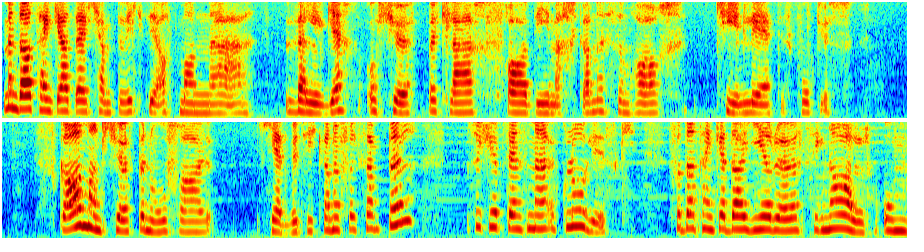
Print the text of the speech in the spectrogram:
men da tenker jeg at det er kjempeviktig at man eh, velger å kjøpe klær fra de merkene som har tydelig etisk fokus. Skal man kjøpe noe fra kjedebutikkene f.eks., så kjøp det en som er økologisk. For da tenker jeg, da gir du et signal om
